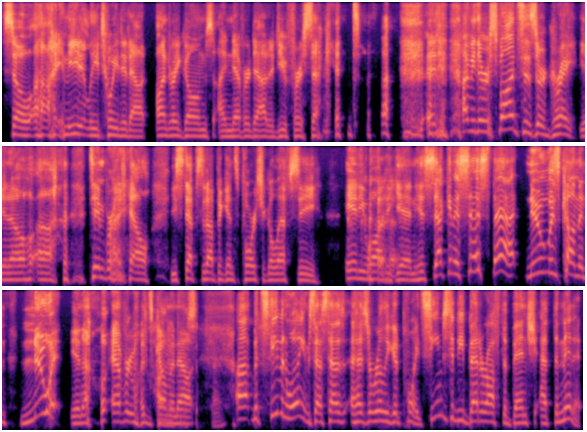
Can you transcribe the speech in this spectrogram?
So uh, I immediately tweeted out, Andre Gomes, I never doubted you for a second. and I mean, the responses are great. You know, uh, Tim Bradell, he steps it up against Portugal FC. Andy Watt again, his second assist. That knew it was coming, knew it. You know, everyone's coming out. Uh, but Stephen Williams has, has has a really good point. Seems to be better off the bench at the minute.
